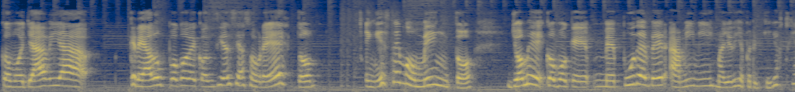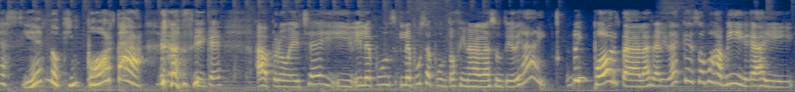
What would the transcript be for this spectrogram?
como ya había creado un poco de conciencia sobre esto, en ese momento yo me como que me pude ver a mí misma. Yo dije, pero ¿qué yo estoy haciendo? ¿Qué importa? Así que aproveché y, le, le puse punto final al asunto. Yo dije, ay, no importa, la realidad es que somos amigas y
